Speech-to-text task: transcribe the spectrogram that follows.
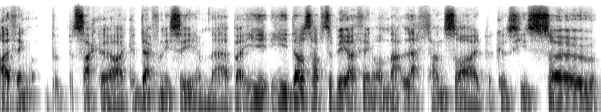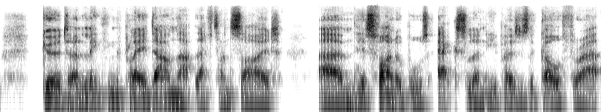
I think Saka, I could definitely see him there. But he he does have to be, I think, on that left hand side because he's so good at linking the play down that left hand side. Um, his final ball's excellent. He poses a goal threat,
